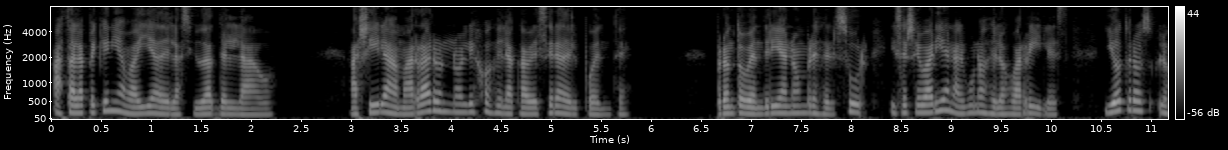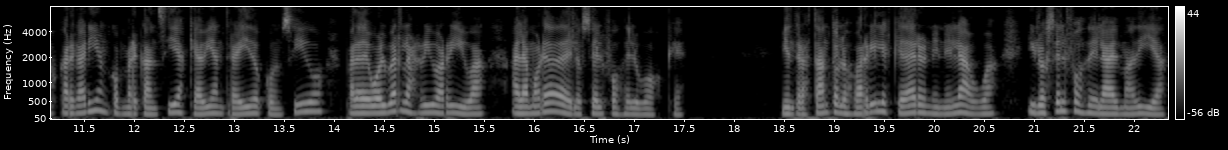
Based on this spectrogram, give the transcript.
hasta la pequeña bahía de la ciudad del lago. Allí la amarraron no lejos de la cabecera del puente. Pronto vendrían hombres del sur y se llevarían algunos de los barriles, y otros los cargarían con mercancías que habían traído consigo para devolverlas río arriba a la morada de los elfos del bosque. Mientras tanto los barriles quedaron en el agua y los elfos de la almadía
